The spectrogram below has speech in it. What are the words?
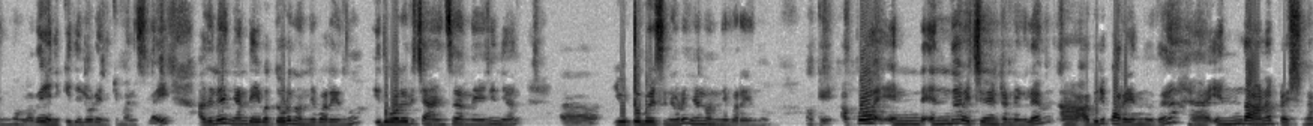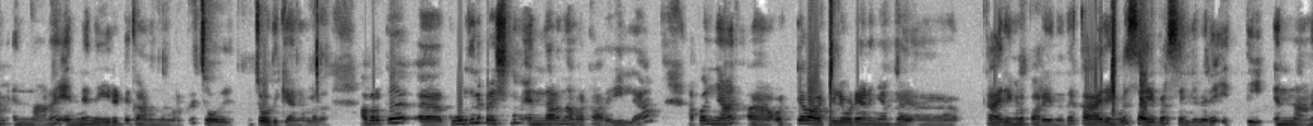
എന്നുള്ളത് എനിക്ക് ഇതിലൂടെ എനിക്ക് മനസ്സിലായി. അതിൽ ഞാൻ ദൈവത്തോട് നന്ദി പറയുന്നു. ഇതുപോലൊരു ചാൻസ് തന്നതിന് ഞാൻ യൂട്യൂബേഴ്സിനോട് ഞാൻ നന്ദി പറയുന്നു. ഓക്കെ അപ്പോൾ എന്താ വെച്ച് കഴിഞ്ഞിട്ടുണ്ടെങ്കിൽ അവർ പറയുന്നത് എന്താണ് പ്രശ്നം എന്നാണ് എന്നെ നേരിട്ട് കാണുന്നവർക്ക് ചോദി ചോദിക്കാനുള്ളത്. അവർക്ക് കൂടുതൽ പ്രശ്നം എന്താണെന്ന് അവർക്ക് അറിയില്ല. അപ്പോൾ ഞാൻ ഒറ്റ വാക്കിലൂടെയാണ് ഞാൻ കാര്യങ്ങൾ പറയുന്നത്. കാര്യങ്ങൾ സൈബർ സെല്ല് വരെ എത്തി എന്നാണ്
